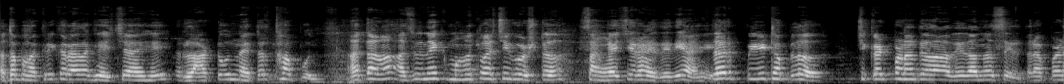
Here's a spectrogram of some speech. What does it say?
आता भाकरी करायला घ्यायची आहे लाटून नाहीतर थापून. आता अजून एक महत्वाची गोष्ट सांगायची राहिलेली आहे. तर पीठ आपलं चिकटपणा त्याला आलेला नसेल तर आपण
